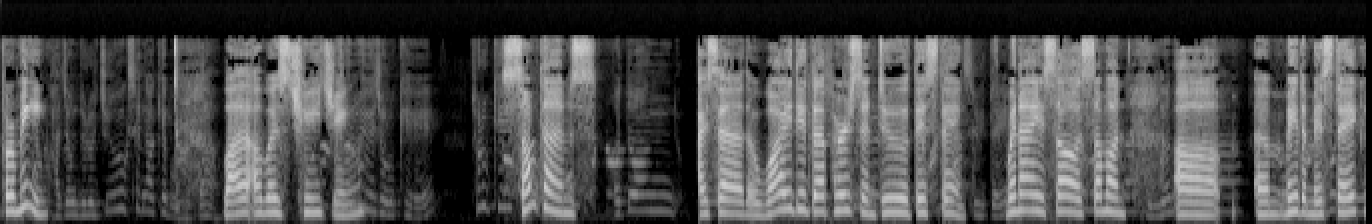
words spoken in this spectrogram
For me, while I was changing, sometimes I said, why did that person do this thing? When I saw someone uh, uh, made a mistake,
